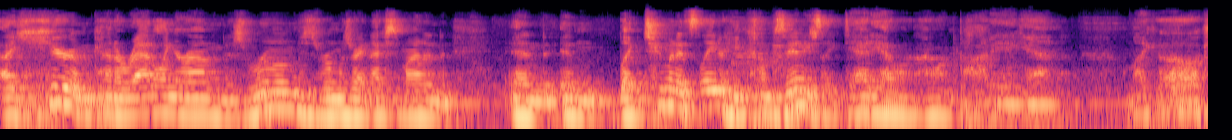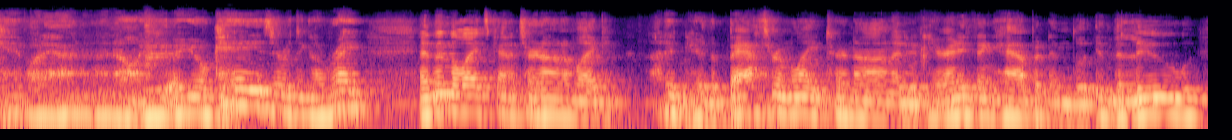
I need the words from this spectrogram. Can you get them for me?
I hear him kind of rattling around in his room. His room is right next to mine. And, and, and like two minutes later, he comes in. He's like, Daddy, I want, I want potty again. I'm like, oh, okay, buddy. I don't know. Are you, are you okay? Is everything all right? And then the lights kind of turn on. I'm like, I didn't hear the bathroom light turn on. I didn't hear anything happen in the, in the loo.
